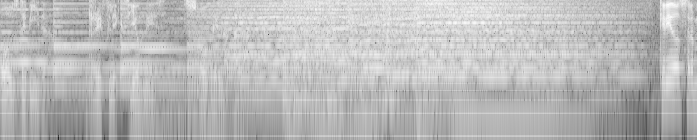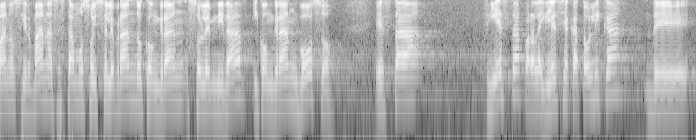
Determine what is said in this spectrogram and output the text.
Voz de vida. Reflexiones sobre la palabra. Queridos hermanos y hermanas, estamos hoy celebrando con gran solemnidad y con gran gozo esta fiesta para la Iglesia Católica de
